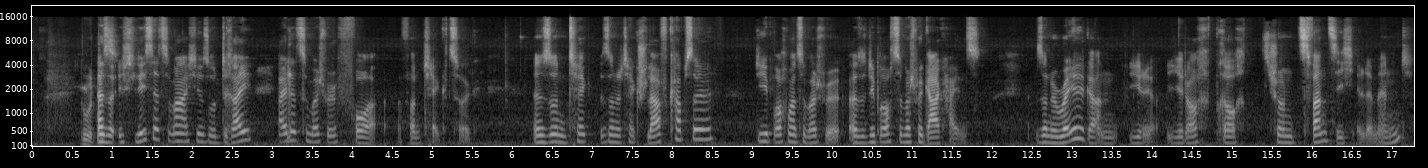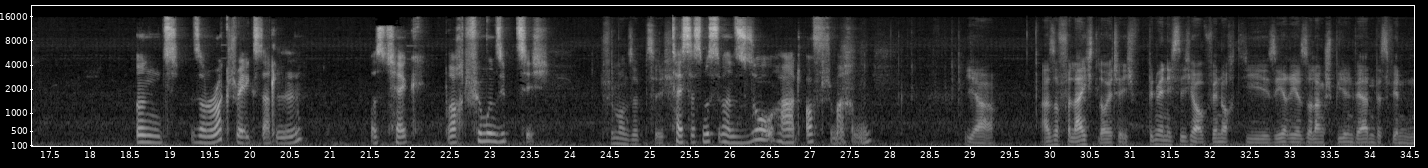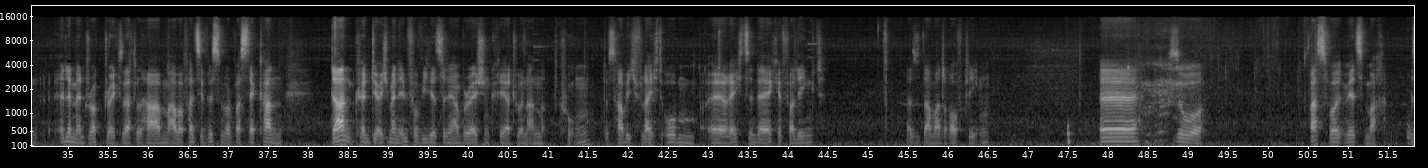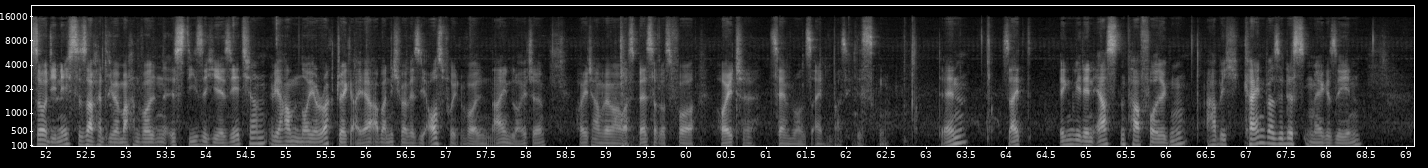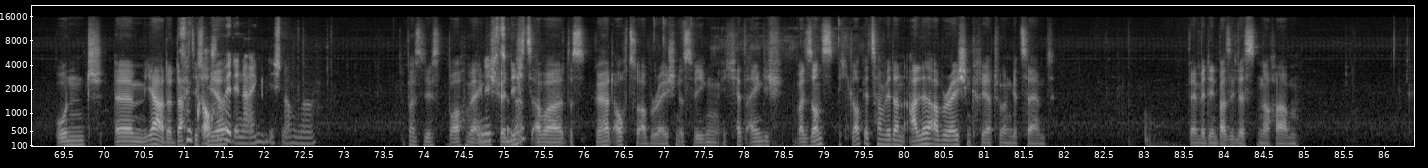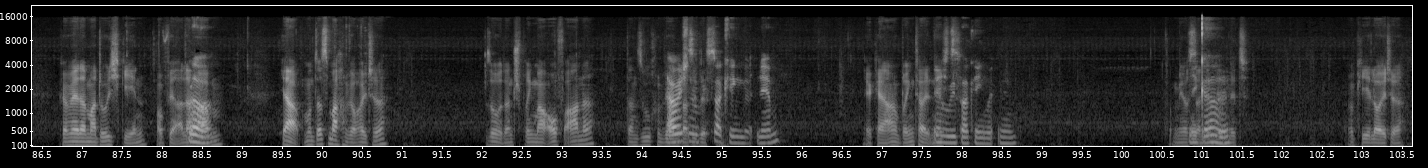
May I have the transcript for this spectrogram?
Gut. Also ich lese jetzt mal hier so drei Teile zum Beispiel vor von Tech-Zeug. Also so, ein Tech, so eine Tech-Schlafkapsel, die braucht man zum Beispiel, also die braucht zum Beispiel gar keins. So eine Railgun je- jedoch braucht schon 20 Element. Und so ein Rockdrake-Sattel aus Tech braucht 75. 75. Das heißt, das müsste man so hart oft machen. Ja. Also vielleicht, Leute, ich bin mir nicht sicher, ob wir noch die Serie so lange spielen werden, bis wir einen Element Rock Drake Sattel haben, aber falls ihr wissen wollt, was der kann, dann könnt ihr euch mein Infovideo zu den Aberration Kreaturen angucken. Das habe ich vielleicht oben äh, rechts in der Ecke verlinkt. Also da mal draufklicken. Äh, so. was wollten wir jetzt machen? So, die nächste Sache, die wir machen wollten, ist diese hier. Ihr seht schon, wir haben neue Rockdrake-Eier, aber nicht, weil wir sie ausbrüten wollen. Nein, Leute. Heute haben wir mal was Besseres vor. Heute zähmen wir uns einen Basilisken. Denn seit irgendwie den ersten paar Folgen habe ich keinen Basilisken mehr gesehen. Und ähm, ja, da dachte ich brauchen mir... wir den eigentlich nochmal? Basilisken brauchen wir eigentlich Nichts, für oder? nichts, aber das gehört auch zur Aberration. Deswegen, ich hätte eigentlich, weil sonst, ich glaube, jetzt haben wir dann alle Aberration-Kreaturen gezähmt. Wenn wir den Basilisken noch haben. Können wir dann mal durchgehen, ob wir alle Ja. haben. Ja, und das machen wir heute. So, dann spring mal auf, Arne. Dann suchen wir Darf einen ich den Reaper. King mitnehmen? Ja, keine Ahnung, bringt halt Den nichts. Reaper King mitnehmen. Von mir aus dann Egal. wir mit. Okay, Leute.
